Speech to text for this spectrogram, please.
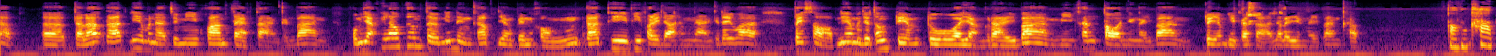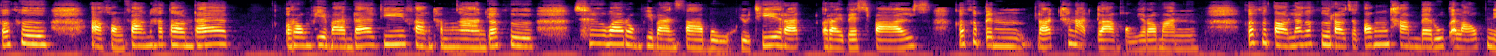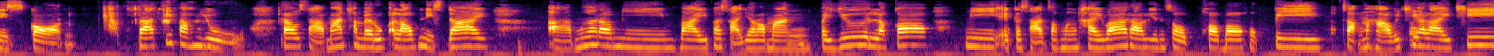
แต่ละรัฐเนี่ยมันอาจจะมีความแตกต่างกันบ้าง ผมอยากให้เล่าเพิ่มเติมนิดนึงครับอย่างเป็นของรัฐที่พี่ฟริดาทำงานก็ได้ว่าไปสอบเนี่ยมันจะต้องเตรียมตัวอย่างไรบ้าง มีขั้นตอนยังไงบ้าง เตรียมเอกสารอะไรยังไงบ้างครับตองค่ะก็คืออของฟังนะคะตอนแรกโรงพยาบาลแรกที่ฟังทำงานก็คือ ชื่อว่าโรงพยาบาลซาบูกอยู่ที่รัฐ ไรเวสฟาลส์ก็คือเป็นรัฐขนาดกลางของเยอรมัน ก็คือตอนแรกก็คือเราจะต้องทำแบรูป allowance ก่อน รัฐที่ฟังอยู่ เราสามารถทำแบรูป allowance ได้เมื่อเรามีใบภาษาเยอรมันไปยื่น แล้วก็มีเอกสารจากเมืองไทยว่าเราเรียนจบพอบ6ปี จากมหาวิทยาลัยที่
